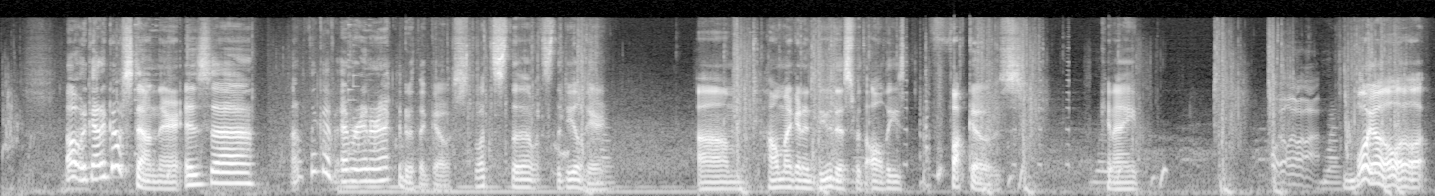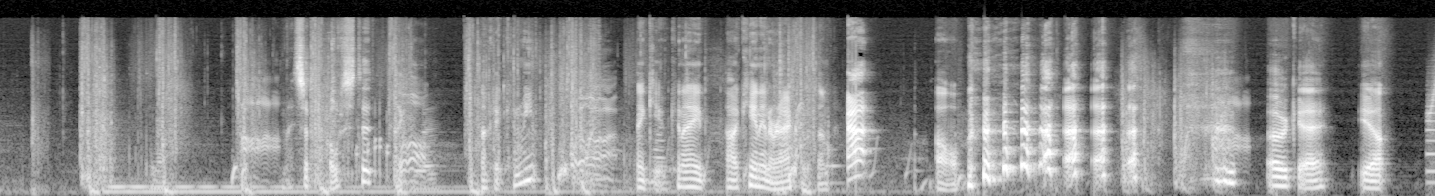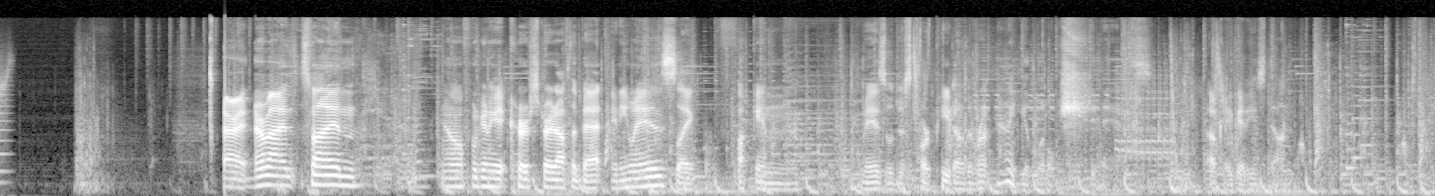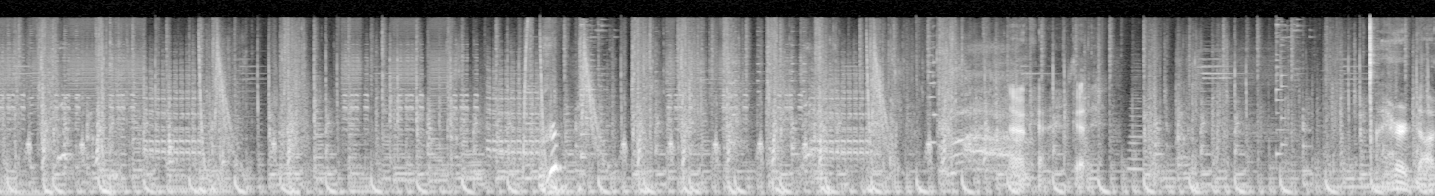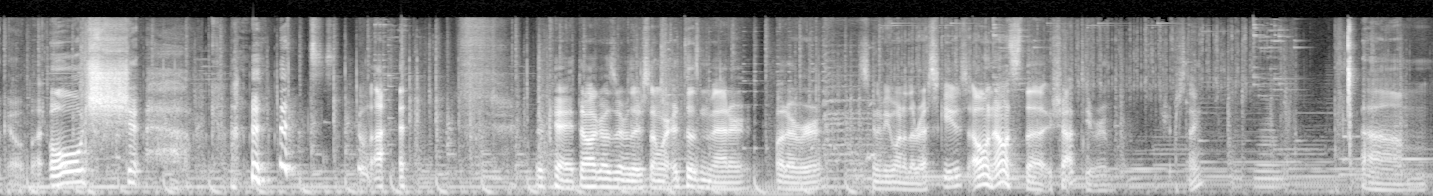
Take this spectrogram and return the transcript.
Oh, we got a ghost down there. Is, uh... I don't think I've ever interacted with a ghost. What's the what's the deal here? Um, how am I gonna do this with all these fuckos? Can I... Boy, am I supposed to? Like, okay, can we? Thank you. Can I? I can't interact with them. Ah! Oh. okay. Yeah. Alright, never mind. It's fine. You know, if we're gonna get cursed right off the bat anyways, like, fucking... May as well just torpedo the run. Ah, you little shit. Okay, good, he's done. Doggo, but oh shit! Oh Come on. Okay, doggo's over there somewhere. It doesn't matter. Whatever. It's gonna be one of the rescues. Oh no, it's the Ushabti room. Interesting. Um,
